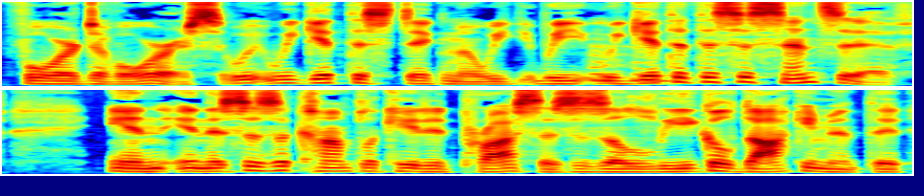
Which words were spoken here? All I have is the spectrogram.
for divorce. We, we get the stigma. We we, mm-hmm. we get that this is sensitive. And and this is a complicated process. This is a legal document that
